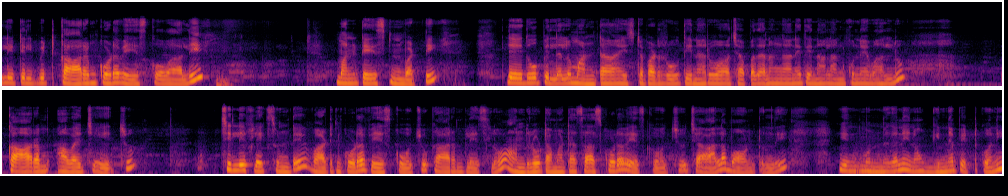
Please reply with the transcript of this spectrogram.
little bit కారం కూడా వేసుకోవాలి. మన టేస్ట్ని బట్టి. లేదు పిల్లలు మంట ఇష్టపడరు తినరు చప్పదనంగానే తినాలనుకునే వాళ్ళు కారం అవాయిడ్ చేయొచ్చు. చిల్లీ ఫ్లేక్స్ ఉంటే వాటిని కూడా వేసుకోవచ్చు. కారం ప్లేస్లో అందులో టమాటా సాస్ కూడా వేసుకోవచ్చు. చాలా బాగుంటుంది. ముందుగా నేను గిన్నె పెట్టుకొని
